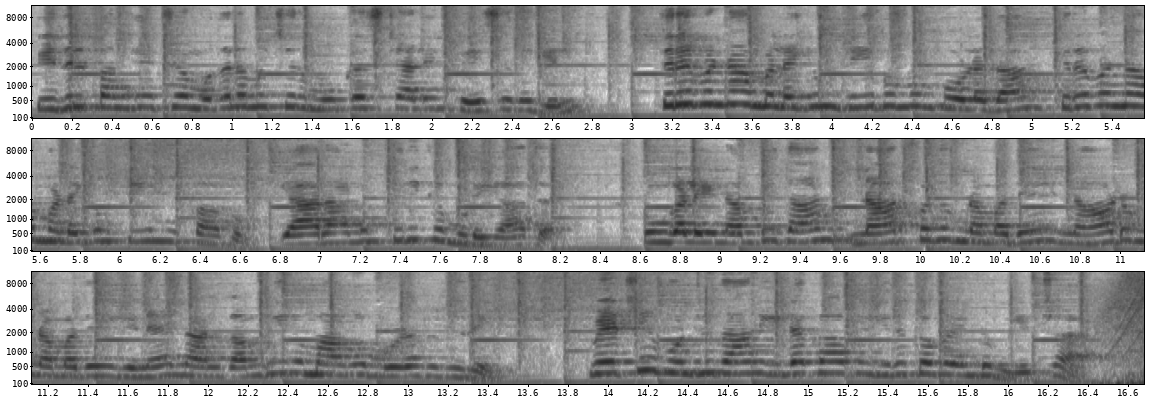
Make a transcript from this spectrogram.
இதில் பங்கேற்ற முதலமைச்சர் மு க ஸ்டாலின் பேசுகையில் திருவண்ணாமலையும் தீபமும் போலதான் திருவண்ணாமலையும் திமுகவும் யாராலும் பிரிக்க முடியாது. உங்களை நம்பிதான் நாற்பதும் நமதே நாடும் நமதே என நான் கம்பீரமாக முழங்குகிறேன். வெற்றி ஒன்றுதான் இலக்காக இருக்க வேண்டும் என்றார்.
